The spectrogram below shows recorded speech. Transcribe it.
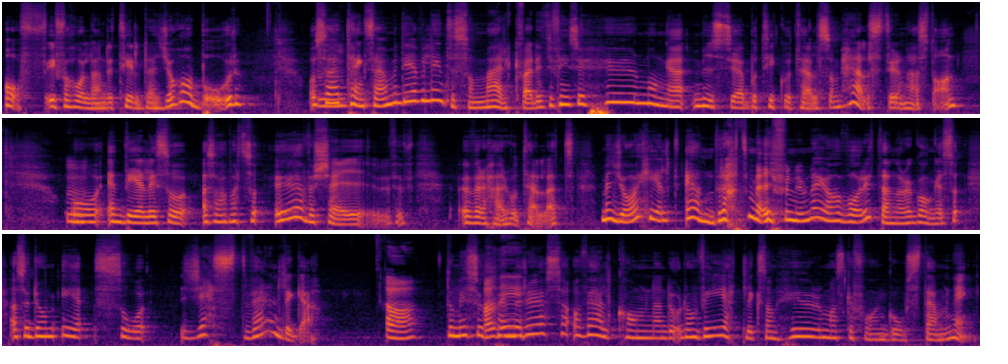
off i förhållande till där jag bor. Och så har Mm. jag tänkt så här, men det är väl inte så märkvärdigt. Det finns ju hur många mysiga boutiquehotell som helst i den här stan. Mm. Och en del är så, alltså har varit så över sig över det här hotellet. Men jag har helt ändrat mig för nu när jag har varit där några gånger så, alltså de är så gästvänliga. ja, De är så Ja, generösa och välkomnande och de vet liksom hur man ska få en god stämning.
